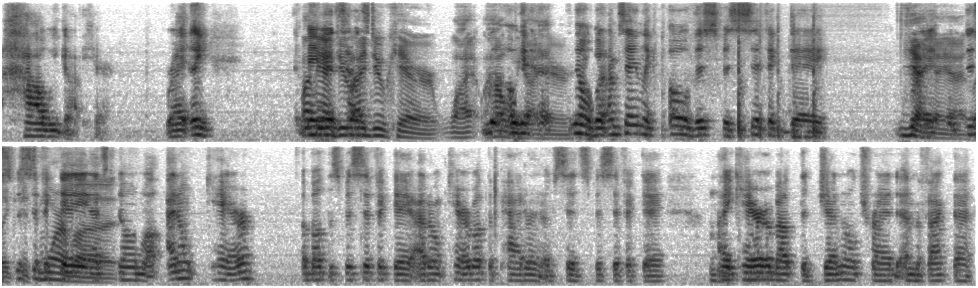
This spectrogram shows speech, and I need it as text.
how we got here, right? Like Well, I mean, I do. I do care why how we okay, got uh, here. No, but I'm saying like, oh, this specific day. Yeah, right? yeah, yeah. This Like it's specific more day of at a Stonewall. I don't care about the specific day. I don't care about the pattern of Sid's specific day. Mhm. I care about the general trend and the fact that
